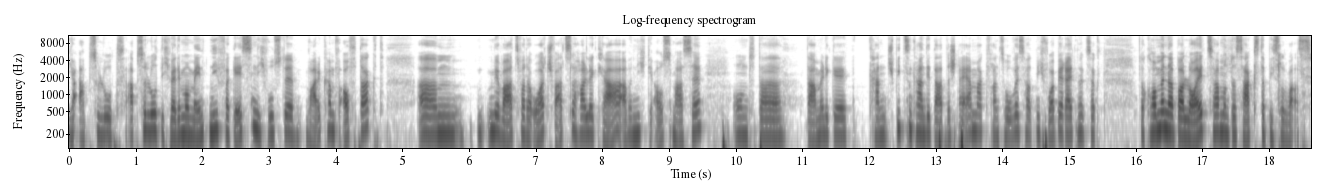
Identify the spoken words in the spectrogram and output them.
Ja, absolut, absolut. Ich werde den Moment nie vergessen. Ich wusste Wahlkampfauftakt. Ähm, mir war zwar der Ort Schwarzelhalle klar, aber nicht die Ausmaße. Und der damalige kan Spitzenkandidat der Steiermark, Franz Hoves, hat mich vorbereitet und gesagt, da kommen ein paar Leute zusammen und da sagst du ein bisschen was.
